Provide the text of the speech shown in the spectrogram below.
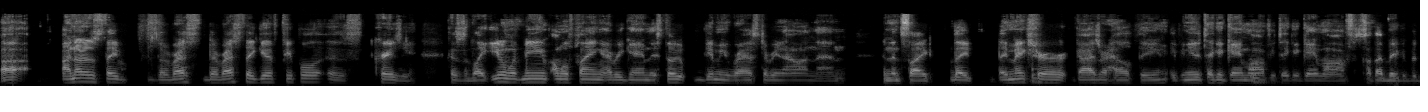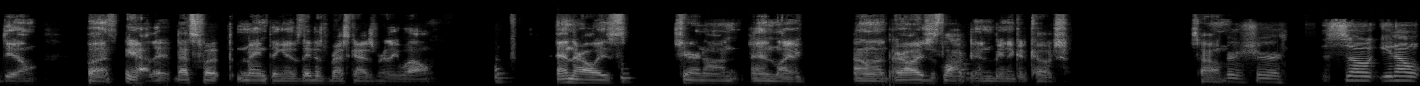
Uh, I noticed they the rest the rest they give people is crazy because like even with me almost playing every game, they still give me rest every now and then and it's like they they make sure guys are healthy. If you need to take a game off, you take a game off. It's not that big of a deal. But yeah, they, that's what the main thing is. They just rest guys really well, and they're always cheering on and like I don't know, they're always just locked in being a good coach. So for sure. So you know,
